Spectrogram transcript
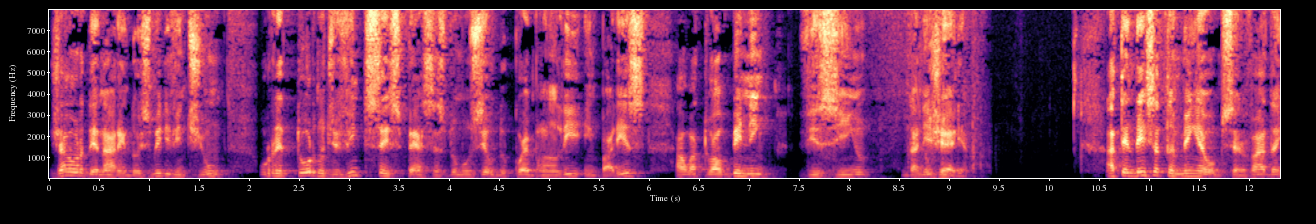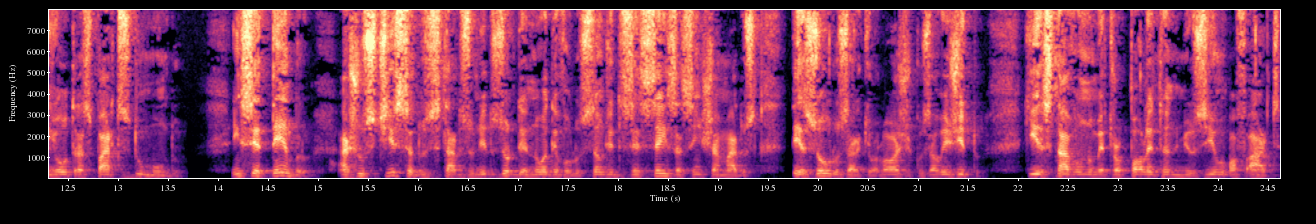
já ordenara em 2021 o retorno de 26 peças do Museu do Quai Branly, em Paris, ao atual Benin, vizinho da Nigéria. A tendência também é observada em outras partes do mundo. Em setembro, a Justiça dos Estados Unidos ordenou a devolução de 16 assim chamados tesouros arqueológicos ao Egito, que estavam no Metropolitan Museum of Art,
